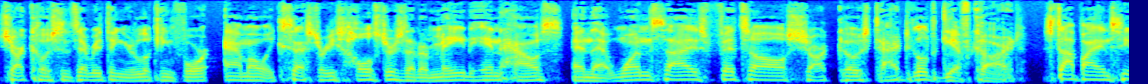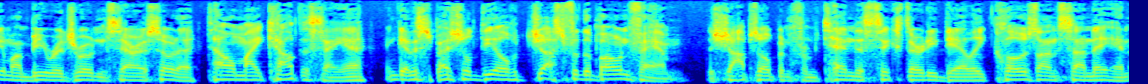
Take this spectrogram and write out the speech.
Shark Coast has everything you're looking for ammo, accessories, holsters that are made in house, and that one size fits all Shark Coast Tactical gift card. Stop by and see them on Bee Ridge Road in Sarasota. Tell Mike Caltasaya and get a special deal just for the Bone Fam. The shop's open from 10 to 6.30 daily, closed on Sunday, and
